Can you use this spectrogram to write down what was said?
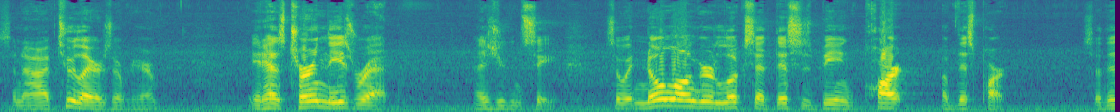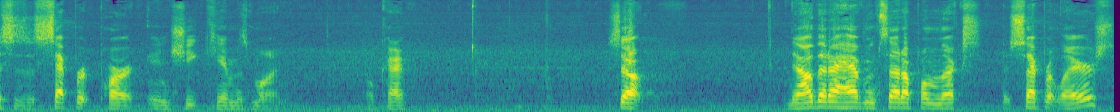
So now I have two layers over here. It has turned these red, as you can see. So it no longer looks at this as being part of this part. So this is a separate part in SheetCam's mind. Okay. So now that I have them set up on next separate layers,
